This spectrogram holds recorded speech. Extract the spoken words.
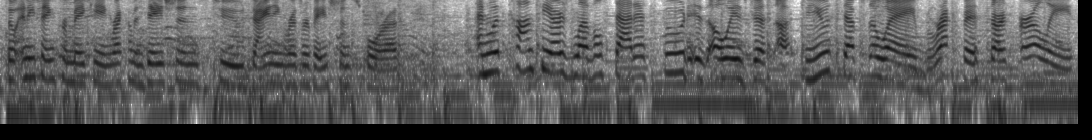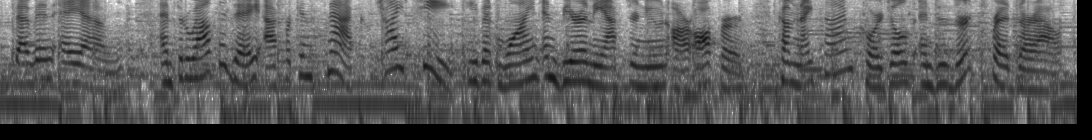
So anything from making recommendations to dining reservations for us. And with concierge level status, food is always just a few steps away. Breakfast starts early, 7 a.m. And throughout the day, African snacks, chai tea, even wine and beer in the afternoon are offered. Come nighttime, cordials and dessert spreads are out.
